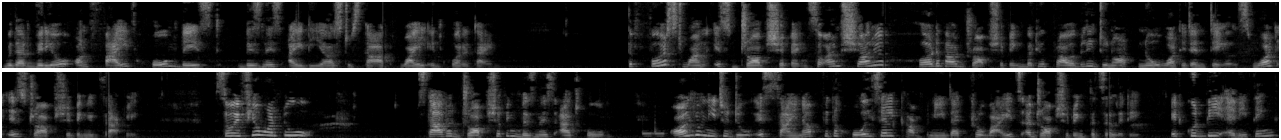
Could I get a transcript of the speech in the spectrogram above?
with our video on five home-based business ideas to start while in quarantine. The first one is drop shipping. So I'm sure you've heard about drop shipping, but you probably do not know what it entails. What is drop shipping exactly? So if you want to start a drop shipping business at home, all you need to do is sign up with a wholesale company that provides a drop shipping facility. It could be anything,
